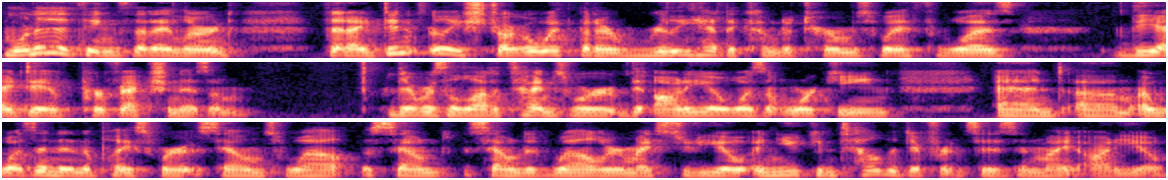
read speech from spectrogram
One of the things that I learned that I didn't really struggle with, but I really had to come to terms with was the idea of perfectionism there was a lot of times where the audio wasn't working and um, i wasn't in a place where it sounds well sound sounded well or in my studio and you can tell the differences in my audio.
